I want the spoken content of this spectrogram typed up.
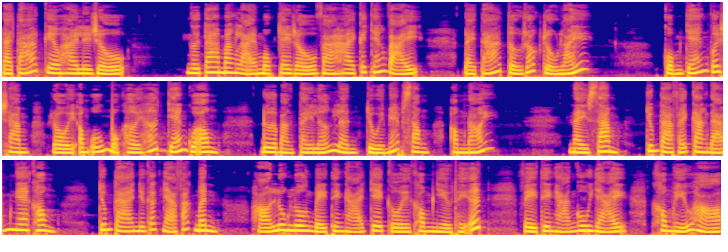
Đại tá kêu hai ly rượu. Người ta mang lại một chai rượu và hai cái chén vại. Đại tá tự rót rượu lấy. cùng chén với Sam rồi ông uống một hơi hết chén của ông. Đưa bàn tay lớn lên chùi mép xong, ông nói Này Sam, chúng ta phải can đảm nghe không? Chúng ta như các nhà phát minh, họ luôn luôn bị thiên hạ chê cười không nhiều thì ít. Vì thiên hạ ngu dại, không hiểu họ,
